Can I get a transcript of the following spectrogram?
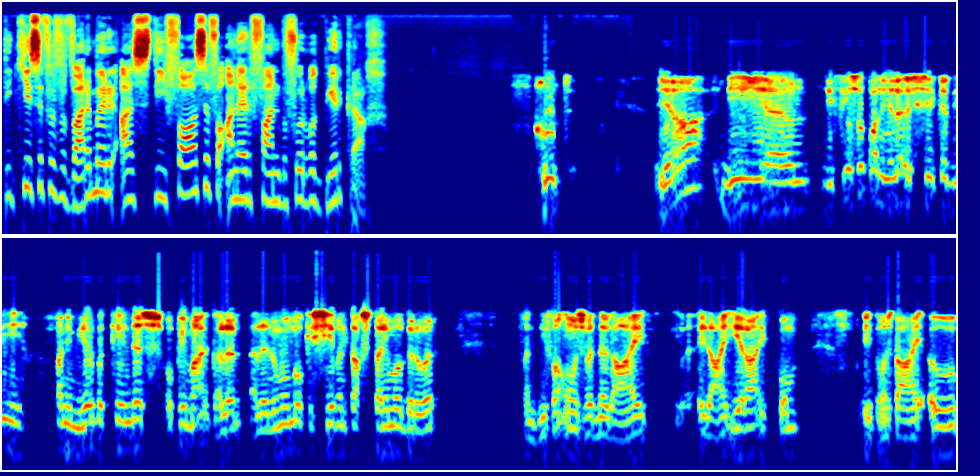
die keuse vir verwarmer as die fase verander van byvoorbeeld beerkrag. Goed. Ja, die ehm die veselpanele is seker die van die meer bekendes op die mark. Hulle hulle noem hom ook die 70 stymeldroër van die van ons wat nou daai uit daai era uitkom het ons daai ou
